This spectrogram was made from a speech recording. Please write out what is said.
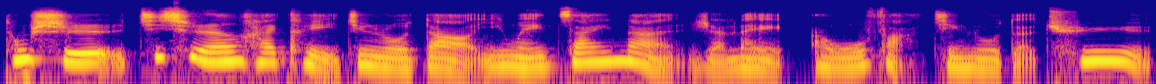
同时，机器人还可以进入到因为灾难人类而无法进入的区域，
